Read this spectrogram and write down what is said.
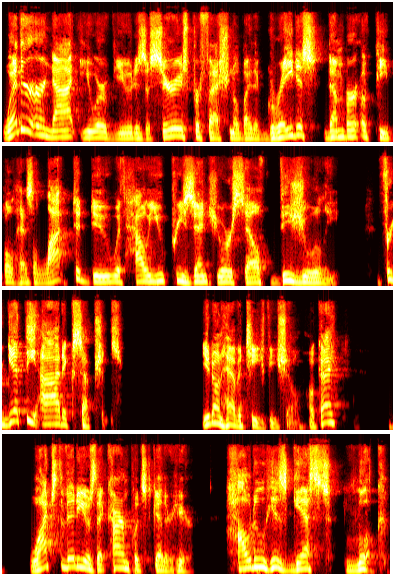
whether or not you are viewed as a serious professional by the greatest number of people has a lot to do with how you present yourself visually. Forget the odd exceptions. You don't have a TV show, okay? Watch the videos that Carm puts together here. How do his guests look?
